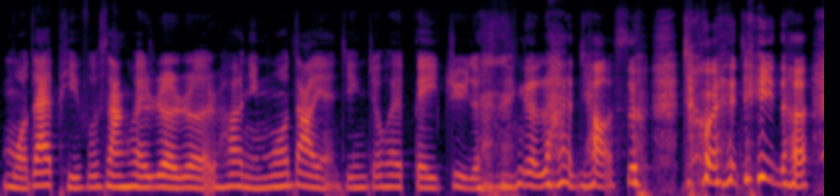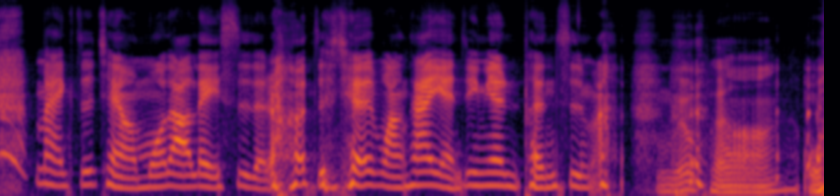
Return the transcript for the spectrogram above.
抹在皮肤上会热热，然后你摸到眼睛就会悲剧的那个辣椒素，就会记得 Mike 之前有摸到类似的，然后直接往他眼睛里面喷是吗？我没有喷啊，我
